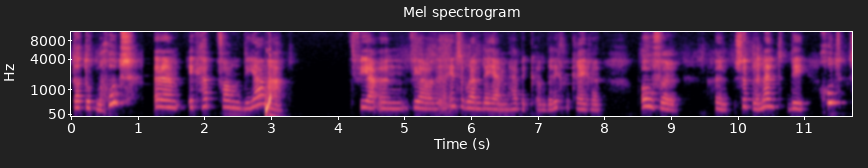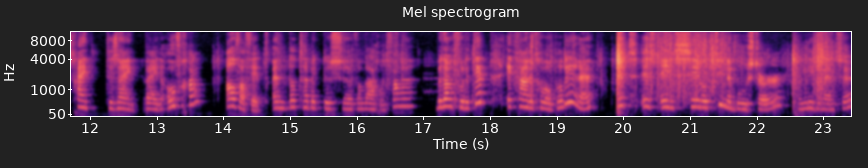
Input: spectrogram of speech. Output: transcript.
dat doet me goed. Um, ik heb van Diana via, een, via de Instagram DM heb ik een bericht gekregen over een supplement die goed schijnt te zijn bij de overgang. AlphaFit. En dat heb ik dus uh, vandaag ontvangen. Bedankt voor de tip. Ik ga dit gewoon proberen. Dit is een serotine booster, lieve mensen.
